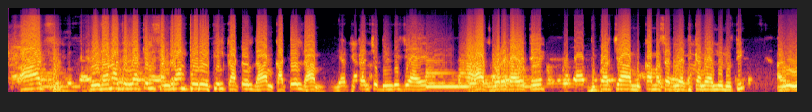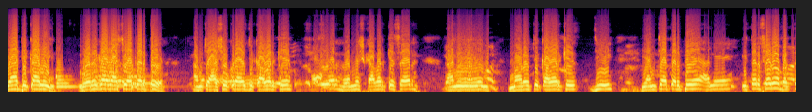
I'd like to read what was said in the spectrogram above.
आज बुलढाणा जिल्ह्यातील संग्रामपूर येथील काटोल धाम काटेल धाम या ठिकाणची दिंडी जी आहे आज गोरेगाव येथे दुपारच्या मुक्कामासाठी या ठिकाणी आलेली होती. आणि या ठिकाणी गोरेगाव वासियातर्फे आमचे अशोकरावजी कावरके सर रमेश कावरके सर आणि मारुती कावरके जी यांच्यातर्फे आणि इतर सर्व भक्त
